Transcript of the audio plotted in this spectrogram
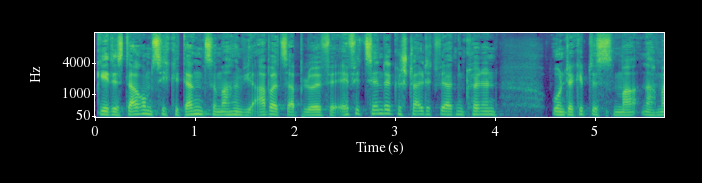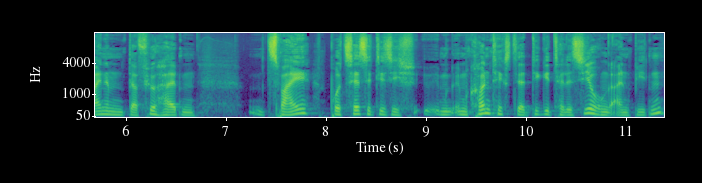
geht es darum, sich Gedanken zu machen, wie Arbeitsabläufe effizienter gestaltet werden können. Und da gibt es nach meinem Dafürhalten zwei Prozesse, die sich im, im Kontext der Digitalisierung anbieten.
